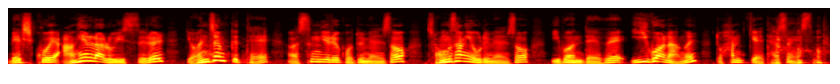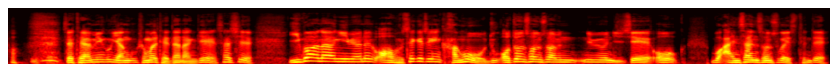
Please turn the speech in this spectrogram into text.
멕시코의 앙헬라 루이스를 연장 끝에 어, 승리를 거두면서 정상에 오르면서 이번 대회 2관왕을 또 함께 달성했습니다. 자, 대한민국 양국 정말 대단한 게 사실 2관왕이면은 어, 세계적인 강호 어떤 선수 하면 이제 어 뭐 안산 선수가 있을 텐데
